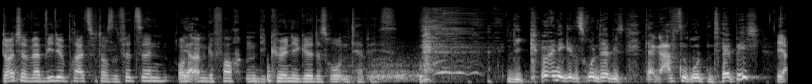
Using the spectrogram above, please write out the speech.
Deutscher Webvideopreis 2014. Unangefochten die Könige des roten Teppichs. Die Könige des roten Teppichs. Da gab es einen roten Teppich. Ja.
